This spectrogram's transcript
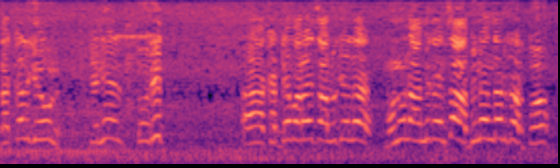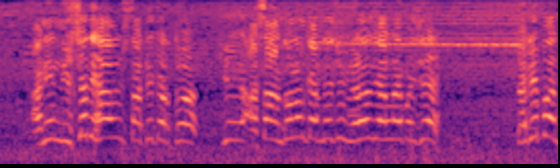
दखल घेऊन त्यांनी त्वरित खड्डे भरायला चालू केलं. म्हणून आम्ही त्यांचं अभिनंदन करतो आणि निषेध ह्यासाठी करतो की असं आंदोलन करण्याची वेळ यायला नाही पाहिजे. तरी पण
